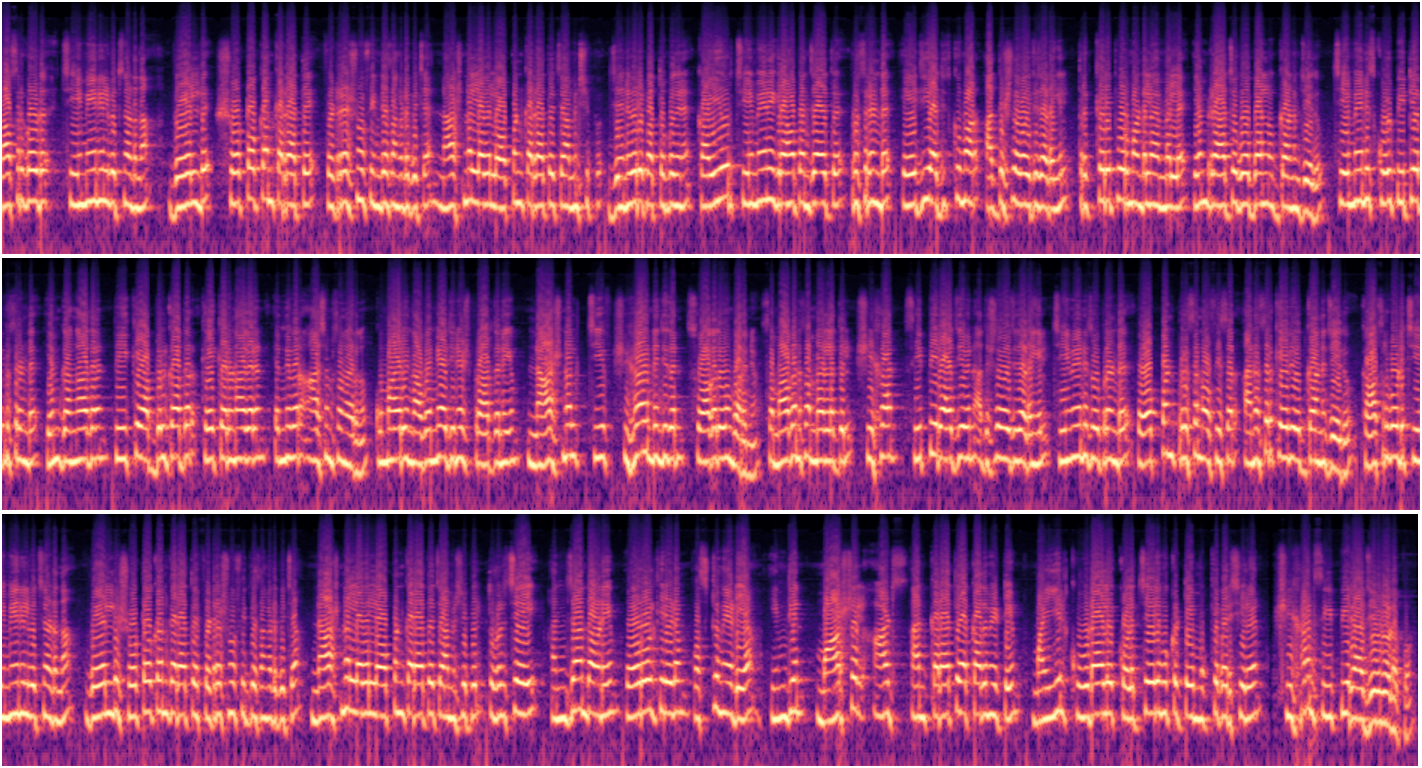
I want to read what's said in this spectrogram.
കാസർഗോഡ് ചീമേനിൽ വെച്ച് നടന്ന world Shotokan karate federation of India സംഘടിപ്പിച്ച national level open karate championship ജനുവരി പത്തൊമ്പതിന് കയ്യൂർ ചീമേനി ഗ്രാമപഞ്ചായത്ത് president A G Ajith Kumar അധ്യക്ഷത വഹിച്ച ചടങ്ങിൽ തൃക്കരിപ്പൂർ മണ്ഡലം M L A M Rajagopalan ഉദ്ഘാടനം ചെയ്തു. Cheemeni school P T A president M Gangadharan P K Abdul Khader K Karunakaran എന്നിവർ ആശംസ നേർന്നു. കുമാരി നവന്യ ജിനേഷ് പ്രാർത്ഥനയും നാഷണൽ ചീഫ് ഷിഹാൻ രഞ്ജിതൻ സ്വാഗതവും പറഞ്ഞു. സമാപന സമ്മേളനത്തിൽ ഷിഹാൻ സി പി രാജീവൻ അധ്യക്ഷത വഹിച്ച ചടങ്ങിൽ Cheemeni superintendent open prison officer Anasar K V ഉദ്ഘാടനം ചെയ്തു. കാസർഗോഡ് ചീമേനിയിൽ വെച്ച് നടന്ന world Shotokan karate federation of India സംഘടിപ്പിച്ച നാഷണൽ ലെവൽ ഓപ്പൺ കരാത്തെ ചാമ്പ്യൻഷിപ്പിൽ തുടർച്ചയായി അഞ്ചാം തവണയും ഓവറോൾ കിരീടം ഫസ്റ്റ് നേടിയ Indian martial arts and karate academy team Mayyil Koodali Kolacherimukku team മുഖ്യ പരിശീലകൻ ഷിഹാൻ സി പി രാജീവിനോടൊപ്പം.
